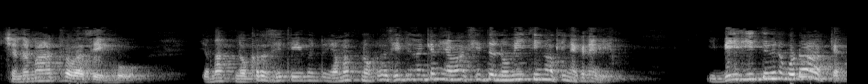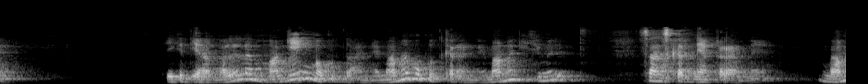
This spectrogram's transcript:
ක්ෂණ මාත්‍ර වශයෙන් හෝ යමක් නොකර සිටීමෙන් යමක් නොකර සිටින කියන්නේ යමක් සිද්ධ නොවී තියෙනවා කියන එක නෙවෙයි. ඉබේ සිද්ධ වෙන ගොඩාක් යනවා. ඒක තියා බලලා මගෙන් මොකුත් දාන්නේ මම මොකුත් කරන්නේ මම කිසිම සංස්කරණයක් කරන්නේ මම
